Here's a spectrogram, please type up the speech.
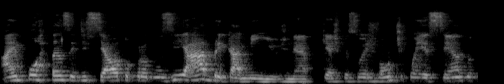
a importância de se autoproduzir abre caminhos, né? Porque as pessoas vão te conhecendo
